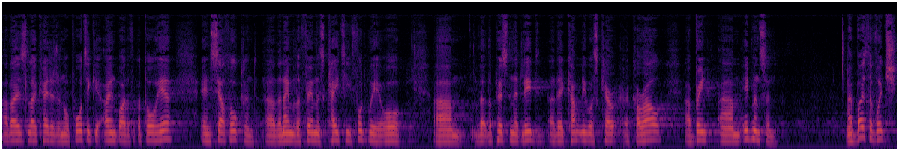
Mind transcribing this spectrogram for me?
are those located in Opotiki, owned by the Whakatohea, and South Auckland. Uh, the name of the firm is KT Footwear, or um, the, the, person that led uh, that company was Car- uh, Corral uh, Brent um, Edmondson, uh, both of which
